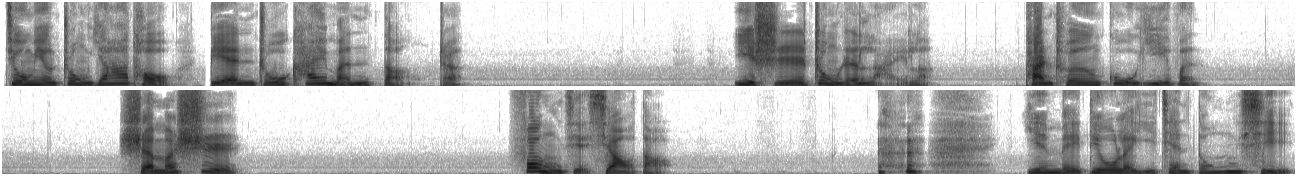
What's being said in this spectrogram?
就命众丫头点烛开门等。一时众人来了，探春故意问：“什么事？”凤姐笑道：“ 因为丢了一件东西，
